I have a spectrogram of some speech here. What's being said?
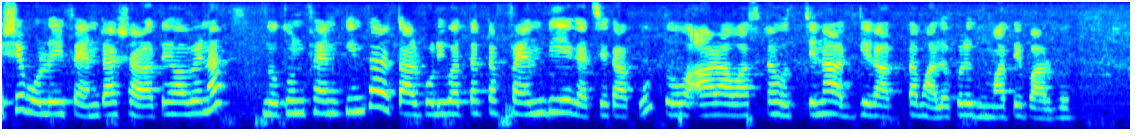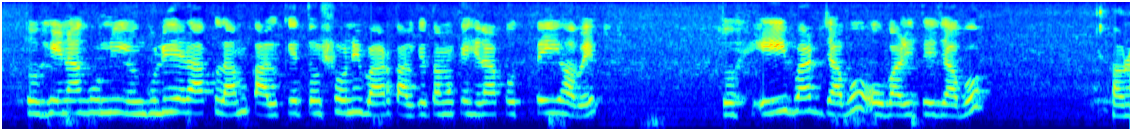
এসে বলল, এই ফ্যানটা সারাতে হবে না, নতুন ফ্যান কিনতে। আর তার পরিবর্তে একটা ফ্যান দিয়ে গেছে কাকু, তো আর আওয়াজটা হচ্ছে না, আজকে রাতটা ভালো করে ঘুমাতে পারব। তো হেনা গুনি, গুলিয়ে রাখলাম, কালকে তো শনিবার, কালকে তো আমাকে হেনা করতেই হবে। তো এইবার যাব, ও বাড়িতে যাব। কারণ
